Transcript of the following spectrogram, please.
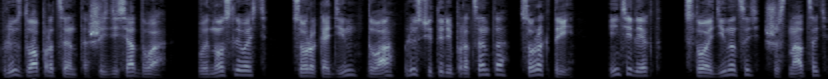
плюс 2% 62. Выносливость – 41, 2, плюс 4% 43. Интеллект 111, 16,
